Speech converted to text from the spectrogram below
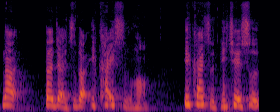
那大家也知道，一开始哈。一开始的确是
